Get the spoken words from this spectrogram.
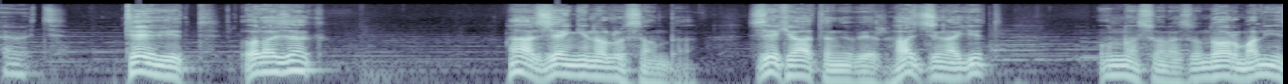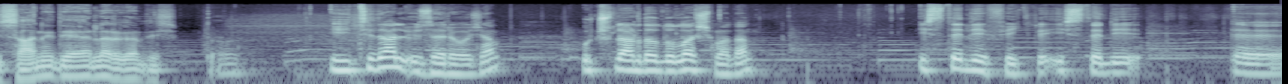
Evet. Tevhid olacak. Ha zengin olursan da zekatını ver, haccına git. Ondan sonrası normal insani değerler kardeşim. Doğru. İtidal üzere hocam. Uçlarda dolaşmadan istediği fikri, istediği e,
